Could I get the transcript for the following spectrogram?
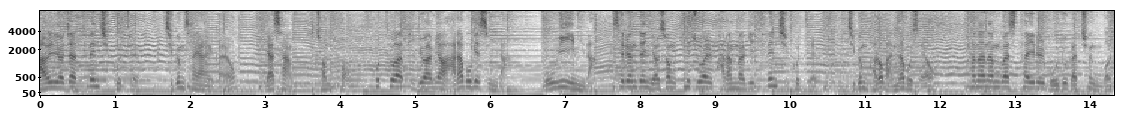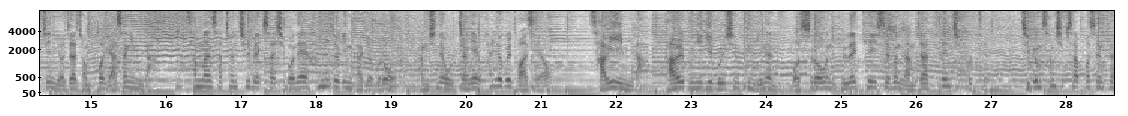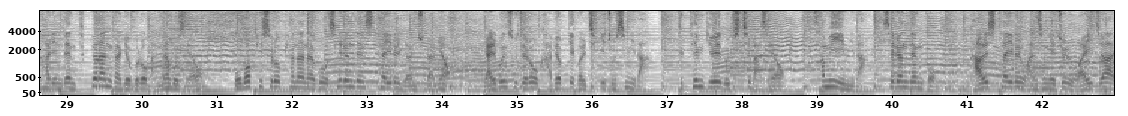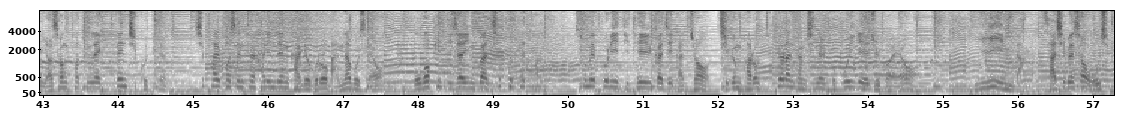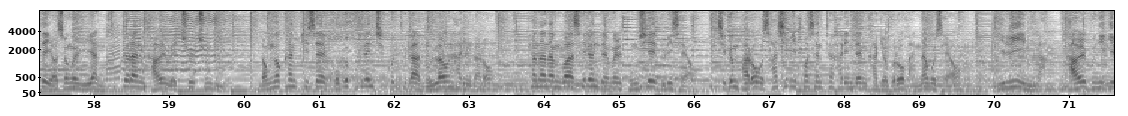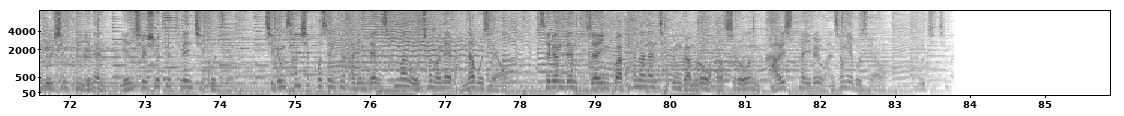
가을 여자 트렌치 코트 지금 사야 할까요? 야상, 점퍼, 코트와 비교하며 알아보겠습니다. 5위입니다. 세련된 여성 캐주얼 바람막이 트렌치 코트 지금 바로 만나보세요. 편안함과 스타일을 모두 갖춘 멋진 여자 점퍼 야상입니다. 34,740원의 합리적인 가격으로 당신의 옷장에 활력을 더하세요. 4위입니다. 가을 분위기 물씬 풍기는 멋스러운 블랙 K7 남자 트렌치 코트. 지금 34% 할인된 특별한 가격으로 만나보세요. 오버핏으로 편안하고 세련된 스타일을 연출하며 얇은 소재로 가볍게 걸치기 좋습니다. 득템 기회 놓치지 마세요. 3위입니다. 세련된 봄, 가을 스타일을 완성해줄 와이즈아 여성 터틀넥 트렌치 코트. 18% 할인된 가격으로 만나보세요. 오버핏 디자인과 체크 패턴, 소매뿌리 디테일까지 갖춰 지금 바로 특별한 당신을 돋보이게 해줄 거예요. 2위입니다. 40에서 50대 여성을 위한 특별한 가을 외출 준비. 넉넉한 핏의 고급 트렌치 코트가 놀라운 할인가로 편안함과 세련됨을 동시에 누리세요. 지금 바로 42% 할인된 가격으로 만나보세요. 1위입니다. 가을 분위기 물씬 풍기는 옌츠 슈트 트렌치 코트. 지금 30% 할인된 35,000원에 만나보세요. 세련된 디자인과 편안한 착용감으로 멋스러운 가을 스타일을 완성해보세요.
